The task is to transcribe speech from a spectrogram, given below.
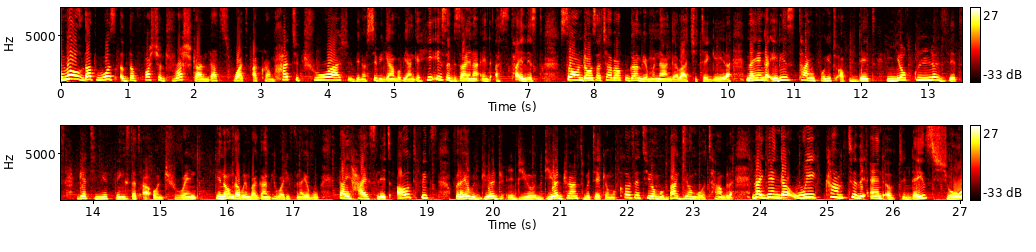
Well, that was the fashion trash can. That's what Akram had to trash. Bino si bigambo byange. He is a designer and a stylist. So ndowooza kyabakugambye munange bakitegeera. Naye nga it is time for you to update your closets. Get new things that are on trend. Know, nga bwe mbagambye wali funayo bu thigh high slit outfits, funayo deo- deodorants buteeke mu closet yo mu bag yo ng'otambula. Naye nga we come to the end of today's show.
